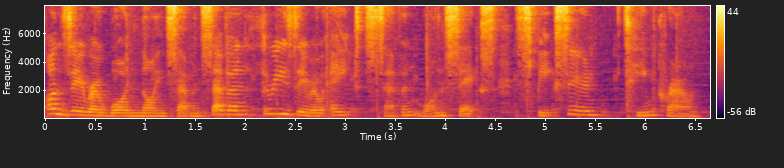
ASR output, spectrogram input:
on 01977 308 716. Speak soon, Team Crown.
